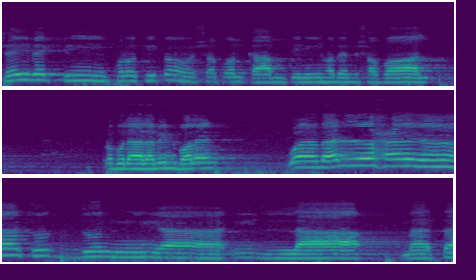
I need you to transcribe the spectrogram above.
সেই ব্যক্তি প্রকৃত সফল কাম তিনি হবেন সফল। রবুল আলমিন বলেন وما الحياة الدنيا إلا متاع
